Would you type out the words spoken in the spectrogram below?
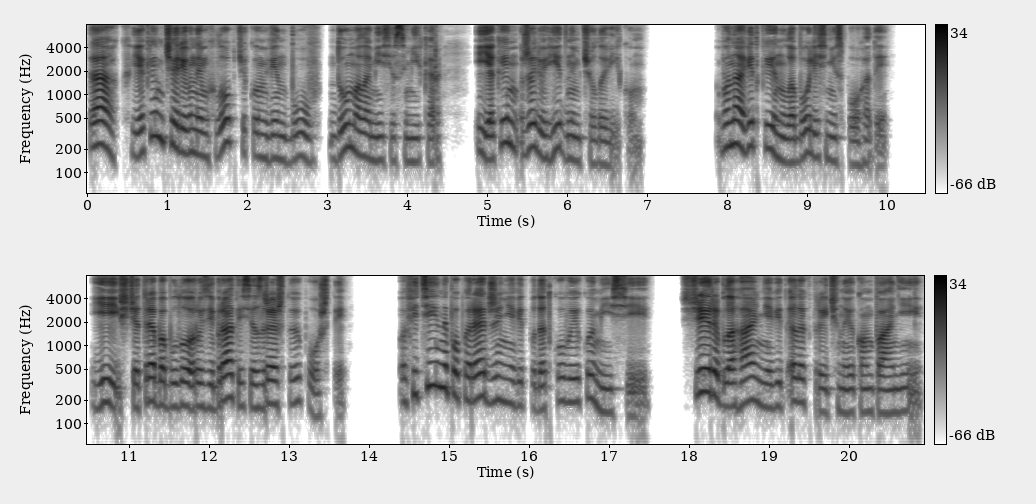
Так, яким чарівним хлопчиком він був, думала місіс Мікер, і яким жалюгідним чоловіком. Вона відкинула болісні спогади. Їй ще треба було розібратися з рештою пошти, офіційне попередження від податкової комісії, щире благання від електричної компанії,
